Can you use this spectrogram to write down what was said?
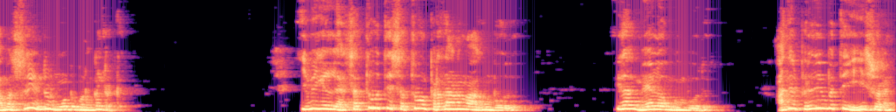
தமசு என்று மூன்று குணங்கள் இருக்கு. இவைகளில் சத்துவத்தை சத்துவம் பிரதானமாகும் போது இதால் மேலோங்கும் போது அதில் பிரதிபிம்பித்த ஈஸ்வரன்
